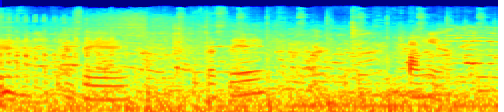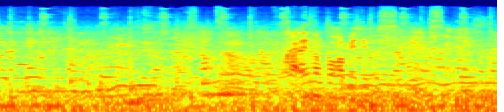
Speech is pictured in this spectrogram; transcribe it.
kasi, kasi, pangit. So, kain lang po kami dito sa Philippines.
